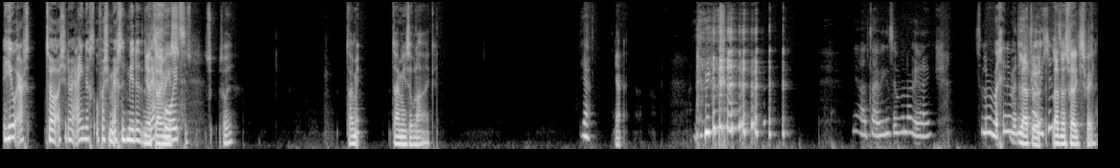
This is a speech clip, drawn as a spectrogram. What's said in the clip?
heel erg. Terwijl als je ermee eindigt of als je hem ergens in het midden Ja, timing weggooit. is... s- Sorry? Timing, timing is zo belangrijk. Ja. Ja. ja, timing is heel belangrijk. Zullen we beginnen met een Laten spelletje? we, laten we een spelletje spelen.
